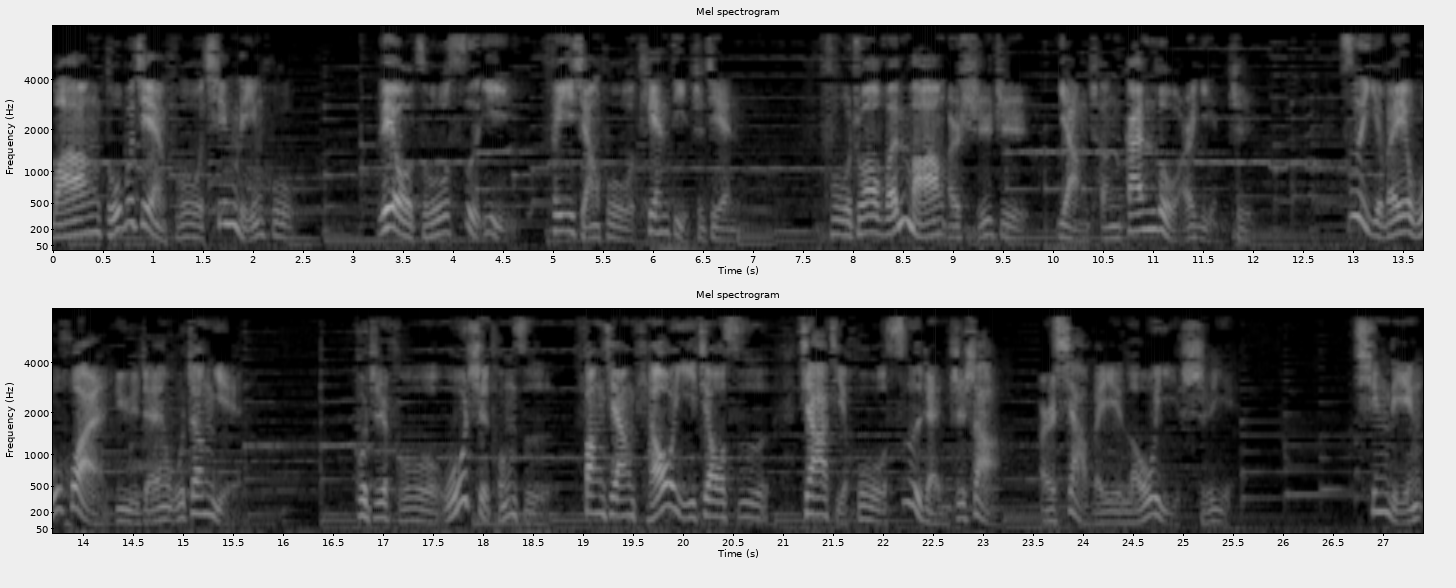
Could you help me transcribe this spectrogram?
王独不见夫清灵乎？六足四翼，飞翔乎天地之间，辅着文盲而食之，养成甘露而饮之，自以为无患，与人无争也。不知夫无耻童子，方将调夷交思。”加几乎四忍之上，而下为蝼蚁食也。蜻蜓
